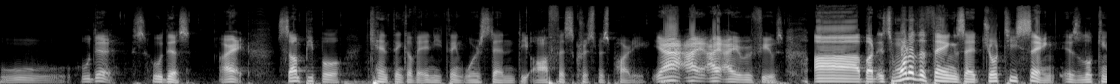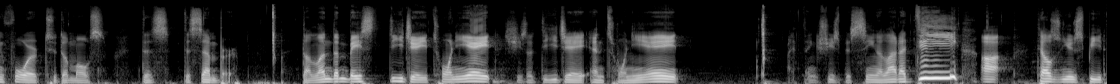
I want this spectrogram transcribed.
Ooh, who this? Who this? All right. Some people can't think of anything worse than the office Christmas party. Yeah, I, I, I refuse. Uh, but it's one of the things that Jyoti Singh is looking forward to the most this December. The London based DJ 28, she's a DJ and 28. I think she's been seeing a lot of D. Uh, tells Newsbeat,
